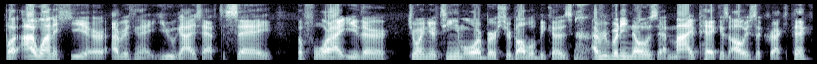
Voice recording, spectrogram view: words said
but I want to hear everything that you guys have to say before I either join your team or burst your bubble because everybody knows that my pick is always the correct pick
